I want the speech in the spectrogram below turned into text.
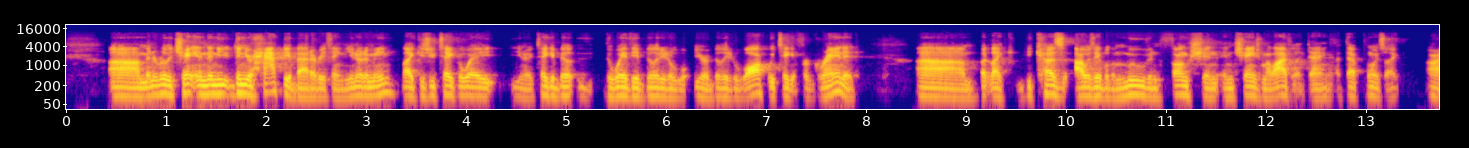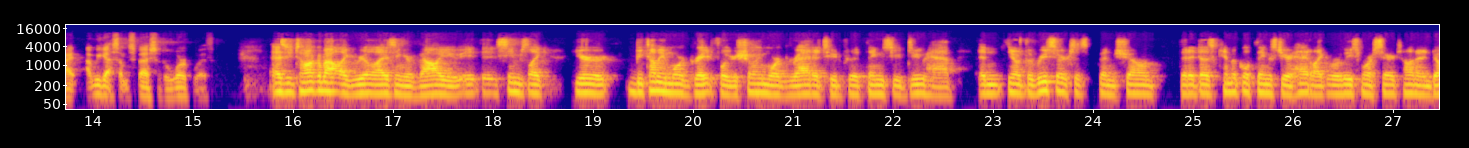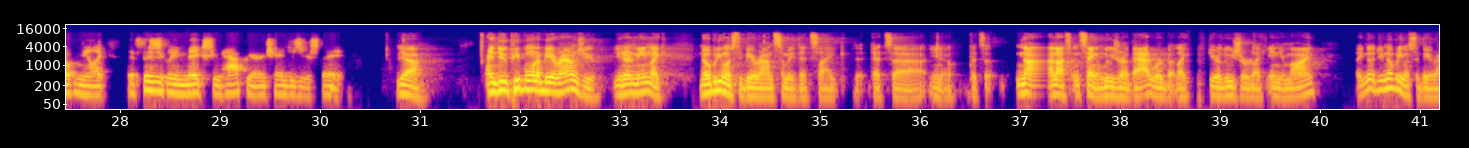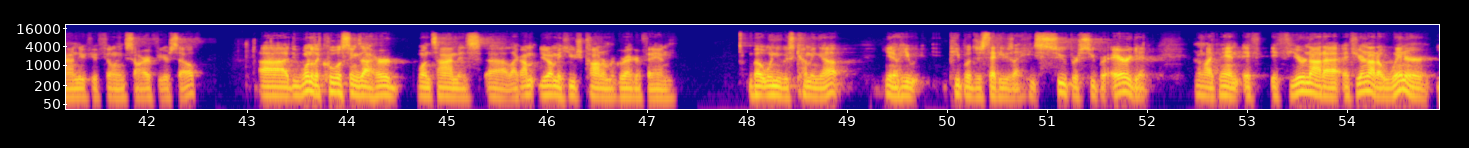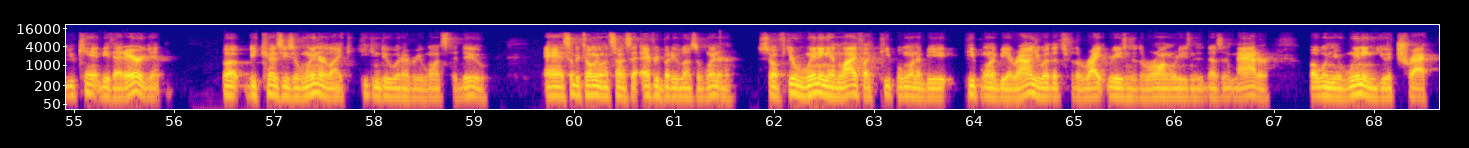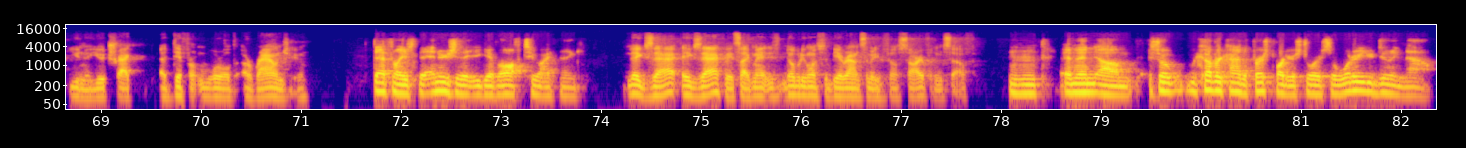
Um, and it really changed. And then you, then you're happy about everything. You know what I mean? Like, as you take away, you know, take a the way the ability to, your ability to walk, we take it for granted. Um, but like, because I was able to move and function and change my life, like, dang, at that point, it's like, all right, we got something special to work with as you talk about like realizing your value, it, it seems like you're becoming more grateful. You're showing more gratitude for the things you do have. And you know, the research has been shown that it does chemical things to your head, like release more serotonin and dopamine. Like it physically makes you happier and changes your state. Yeah. And do people want to be around you? You know what I mean? Like nobody wants to be around somebody that's like that's uh you know that's a not I'm not saying a loser a bad word, but like if you're a loser like in your mind, like no, dude, nobody wants to be around you if you're feeling sorry for yourself. Uh, one of the coolest things I heard one time is uh, like I'm, dude, I'm a huge Conor McGregor fan, but when he was coming up, you know, he people just said he was like he's super super arrogant. I'm like, man, if if you're not a if you're not a winner, you can't be that arrogant. But because he's a winner, like he can do whatever he wants to do. And somebody told me once, time said everybody loves a winner. So if you're winning in life, like people want to be people want to be around you, whether it's for the right reasons or the wrong reasons, it doesn't matter. But when you're winning, you attract, you know, you attract a different world around you definitely it's the energy that you give off too. I think. Exact, exactly. It's like man, nobody wants to be around somebody who feels sorry for themselves. Mm-hmm. And then, um, so we covered kind of the first part of your story. So what are you doing now?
